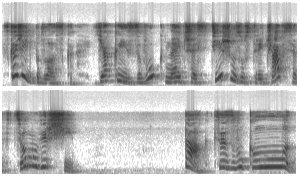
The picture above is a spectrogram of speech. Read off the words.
Скажіть, будь ласка, який звук найчастіше зустрічався в цьому вірші? Так, це звук Л.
